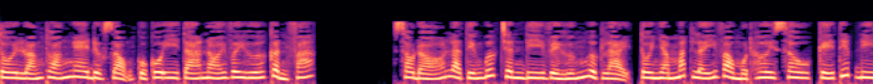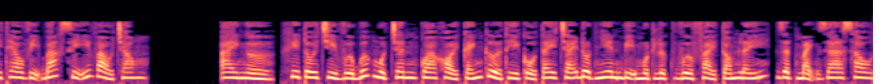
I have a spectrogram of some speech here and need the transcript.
Tôi loáng thoáng nghe được giọng của cô y tá nói với hứa cần phát. Sau đó là tiếng bước chân đi về hướng ngược lại, tôi nhắm mắt lấy vào một hơi sâu, kế tiếp đi theo vị bác sĩ vào trong. Ai ngờ, khi tôi chỉ vừa bước một chân qua khỏi cánh cửa thì cổ tay trái đột nhiên bị một lực vừa phải tóm lấy, giật mạnh ra sau,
